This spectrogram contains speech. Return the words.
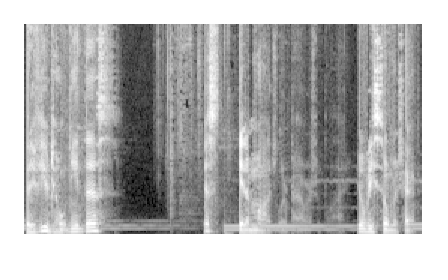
But if you don't need this, just get a modular power supply. You'll be so much happier.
